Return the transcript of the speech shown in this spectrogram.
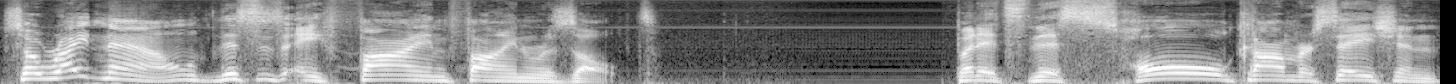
So right now, this is a fine, fine result. But it's this whole conversation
